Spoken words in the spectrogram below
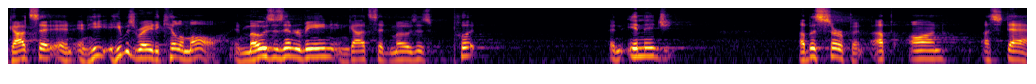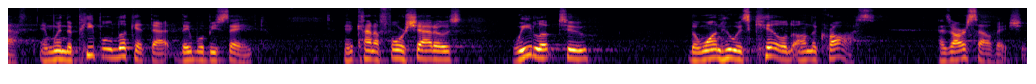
God said, and, and he, he was ready to kill them all. And Moses intervened, and God said, Moses, put an image of a serpent up on a staff. And when the people look at that, they will be saved. And it kind of foreshadows we look to the one who was killed on the cross as our salvation.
